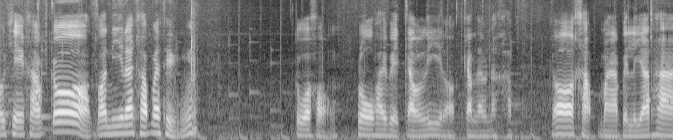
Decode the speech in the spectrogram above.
โอเคครับ ก็ตอนนี้นะครับมาถึงตัวของ Flow Private Gallery เรากันแล้วนะครับ ก็ขับมาเป็นระยะทาง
